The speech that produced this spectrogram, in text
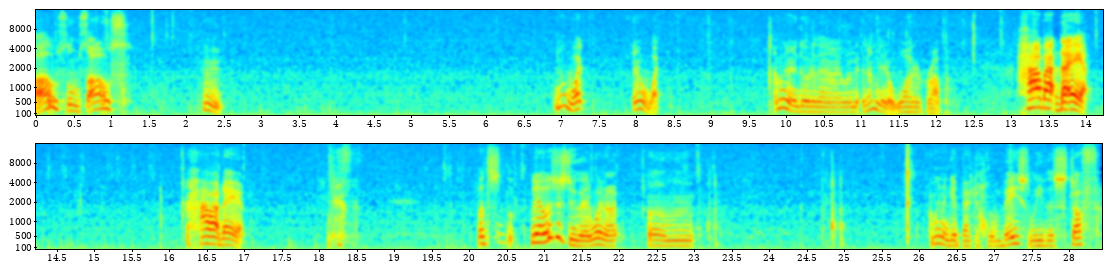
awesome sauce. Hmm. You know what? You know what? I'm gonna go to that island and I'm gonna water drop. How about that? How about that? let's yeah, let's just do that. Why not? Um, I'm gonna get back to home base, leave this stuff,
